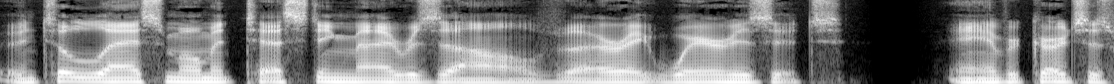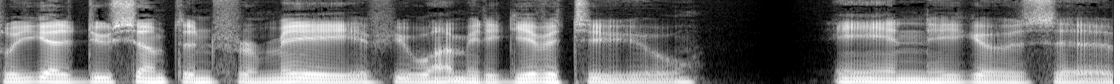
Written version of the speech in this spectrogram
Until last moment, testing my resolve. All right, where is it? And Picard says, Well, you got to do something for me if you want me to give it to you. And he goes, uh,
